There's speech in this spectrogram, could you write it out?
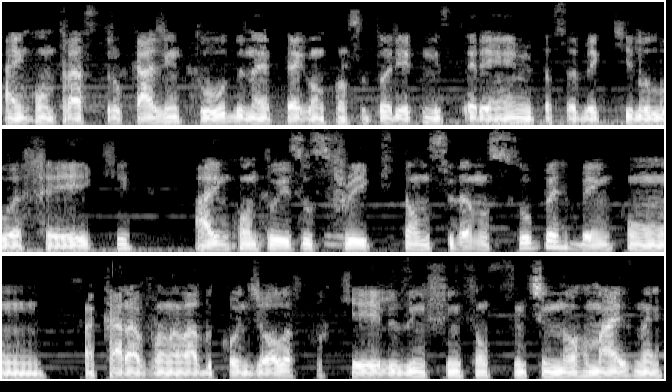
a encontrar as trucagens em tudo, né? Pegam uma consultoria com o Mr. M pra saber que Lulu é fake. Aí, enquanto isso, os freaks estão se dando super bem com a caravana lá do Condiola, porque eles, enfim, estão se sentindo normais, né?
